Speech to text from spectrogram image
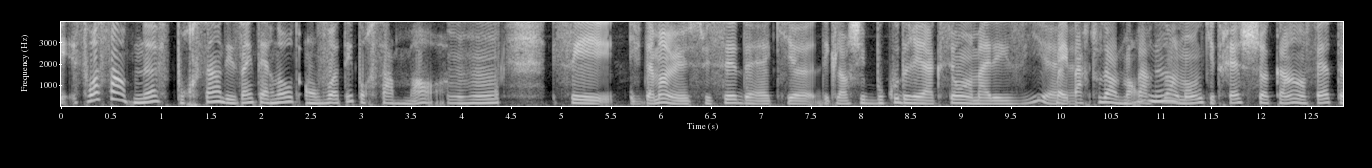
sais, 69% des internautes ont voté pour sa mort. Mhm. C'est évidemment un suicide euh, qui a déclenché beaucoup de réactions en Malaisie. euh, Ben, partout dans le monde. partout dans le monde, qui est très choquant en fait.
